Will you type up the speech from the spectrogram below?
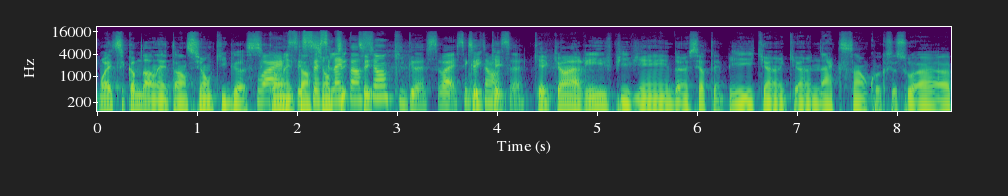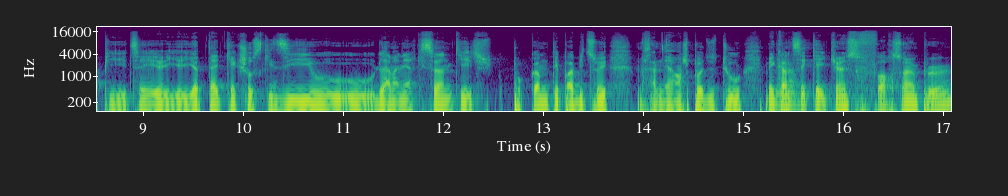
Ouais, c'est comme dans l'intention qui gosse. C'est comme ouais c'est l'intention. qui gosse. Ouais c'est exactement que- ça. Quelqu'un arrive puis il vient d'un certain pays qui a, un, qui a un accent ou quoi que ce soit, puis tu sais, il y a, peut-être quelque chose qu'il dit ou, ou de la manière qu'il sonne qui est comme t'es pas habitué. Moi, ça me dérange pas du tout. Mais quand Non. tu sais que quelqu'un se force un peu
